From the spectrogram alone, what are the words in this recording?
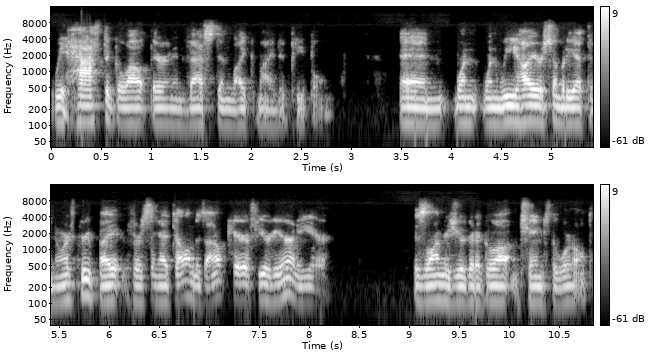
We have to go out there and invest in like-minded people. And when when we hire somebody at the North Group, I first thing I tell them is I don't care if you're here in a year, as long as you're going to go out and change the world.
